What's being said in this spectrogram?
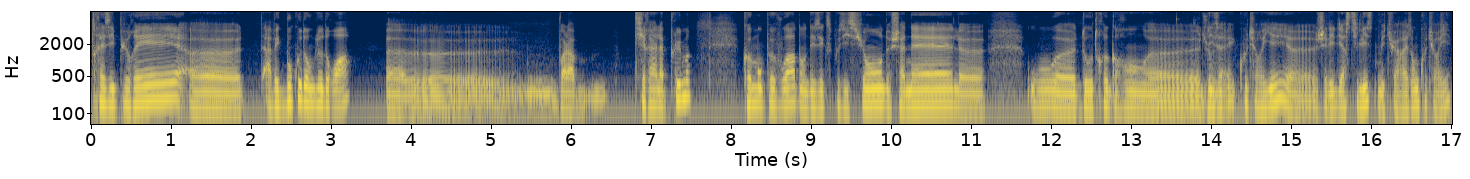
très épuré, avec beaucoup d'angles droits. voilà, tiré à la plume comme on peut voir dans des expositions de Chanel euh, ou euh, d'autres grands euh, couturiers. J'allais dire styliste, mais tu as raison, couturier.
